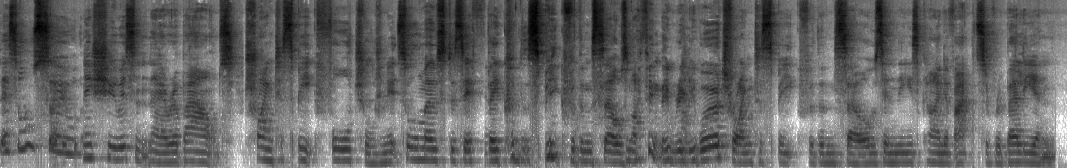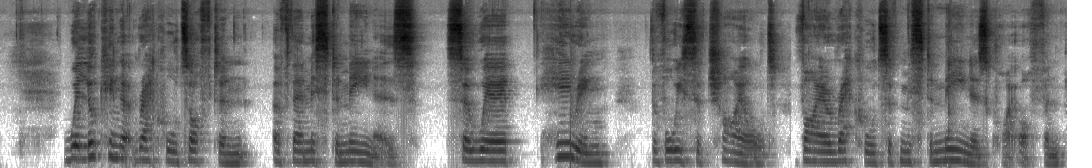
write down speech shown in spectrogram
There's also an issue, isn't there, about trying to speak for children. It's almost as if they couldn't speak for themselves. And I think they really were trying to speak for themselves in these kind of acts of rebellion. We're looking at records often of their misdemeanours. So we're hearing the voice of child via records of misdemeanours quite often,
